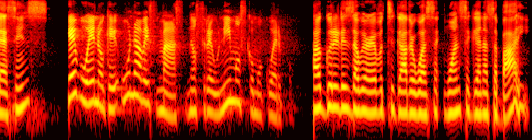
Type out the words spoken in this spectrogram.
Blessings. Qué bueno que una vez más nos reunimos como cuerpo How good it is that we are able to gather once once again as a body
